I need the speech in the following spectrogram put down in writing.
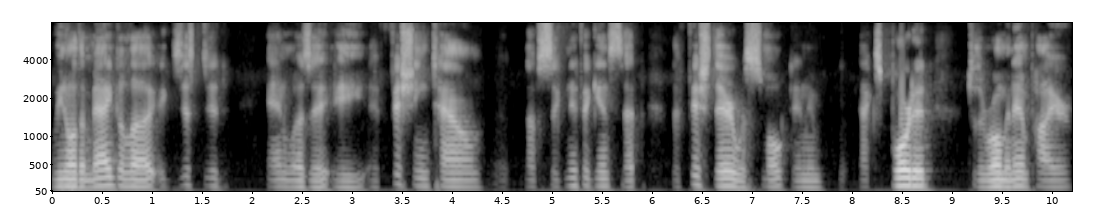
We know that Magdala existed and was a, a, a, fishing town of significance, that the fish there was smoked and exported to the Roman Empire.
